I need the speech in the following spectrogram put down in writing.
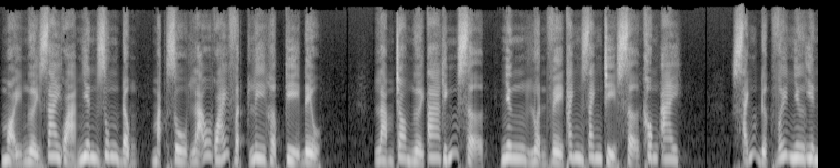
Mọi người dai quả nhiên rung động. Mặc dù lão quái vật ly hợp kỳ đều. Làm cho người ta kính sợ. Nhưng luận về thanh danh chỉ sợ không ai. Sánh được với Như Yên.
